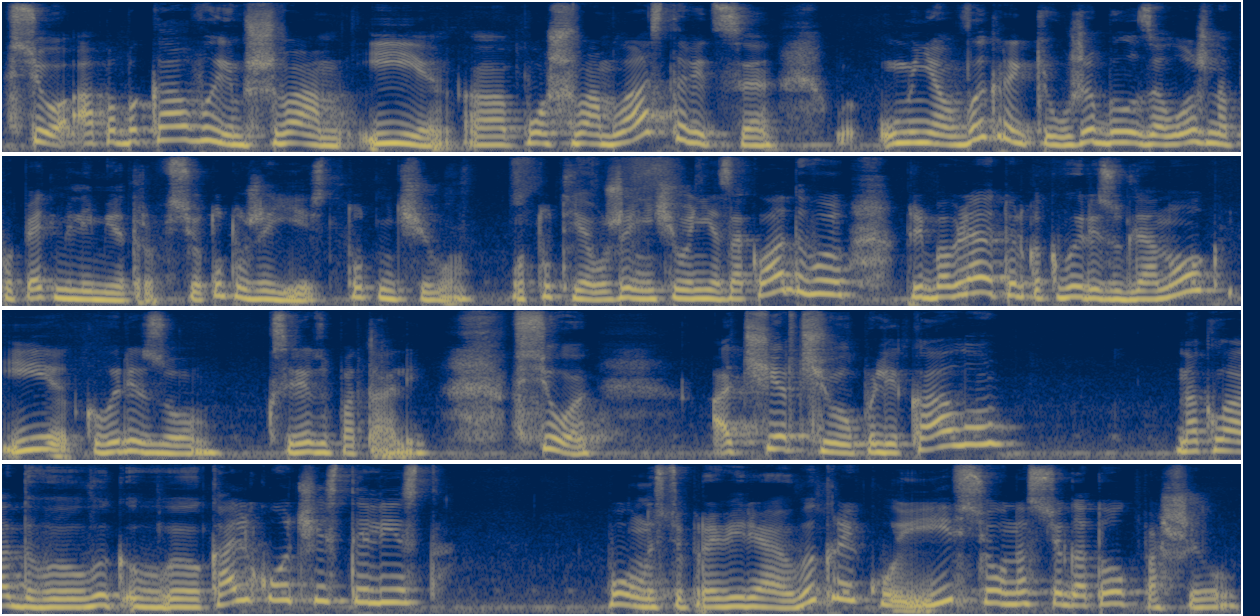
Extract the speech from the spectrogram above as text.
Все, а по боковым швам и э, по швам ластовицы у меня в выкройке уже было заложено по 5 миллиметров. Все, тут уже есть, тут ничего. Вот тут я уже ничего не закладываю, прибавляю только к вырезу для ног и к вырезу, к срезу по талии. Все, очерчиваю по лекалу, накладываю кальку чистый лист, полностью проверяю выкройку и все, у нас все готово к пошиву.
